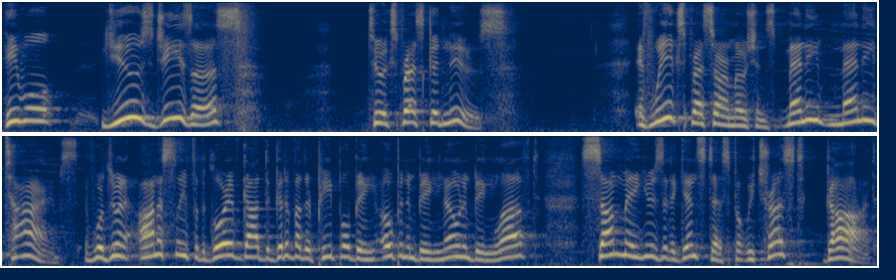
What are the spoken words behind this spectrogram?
He will use Jesus to express good news. If we express our emotions many, many times, if we're doing it honestly for the glory of God, the good of other people, being open and being known and being loved, some may use it against us, but we trust God.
